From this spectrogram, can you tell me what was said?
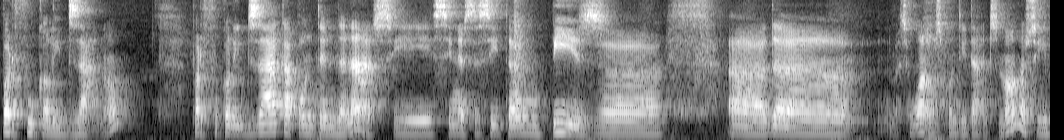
per focalitzar, no? Per focalitzar cap on hem d'anar, si, si necessita un pis eh, eh, de... És igual, les quantitats, no? O sigui,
